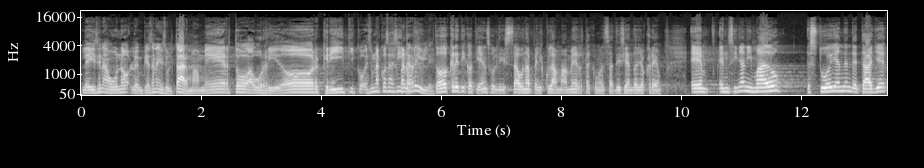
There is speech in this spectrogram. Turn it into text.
le dicen a uno, lo empiezan a insultar, mamerto, aburridor, crítico, es una cosa así bueno, terrible. Todo crítico tiene en su lista una película mamerta, como estás diciendo, yo creo. Eh, en cine animado, estuve viendo en detalle,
